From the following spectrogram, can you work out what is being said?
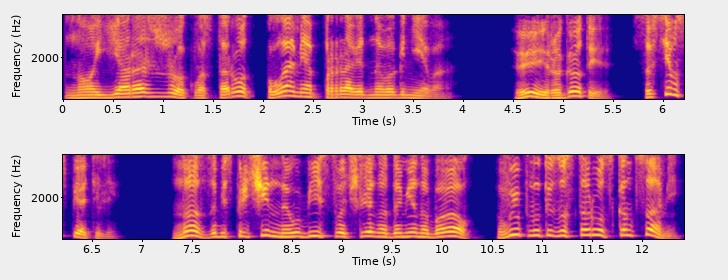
но я разжег восторот пламя праведного гнева. «Эй, рогатые, совсем спятили? Нас за беспричинное убийство члена домена Баал выпнут из Астарот с концами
